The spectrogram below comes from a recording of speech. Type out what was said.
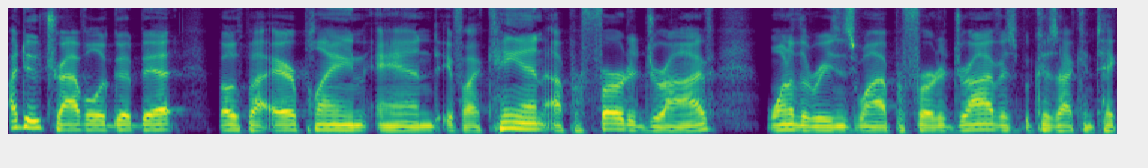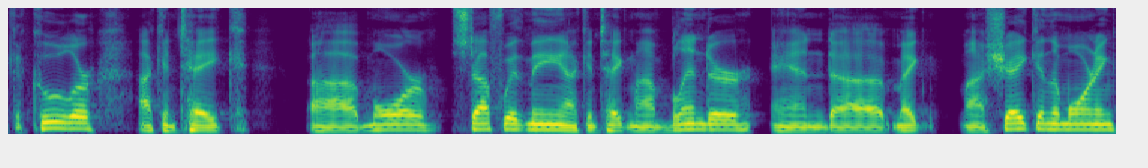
I do travel a good bit, both by airplane and if I can, I prefer to drive. One of the reasons why I prefer to drive is because I can take a cooler, I can take uh, more stuff with me. I can take my blender and uh, make my shake in the morning.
